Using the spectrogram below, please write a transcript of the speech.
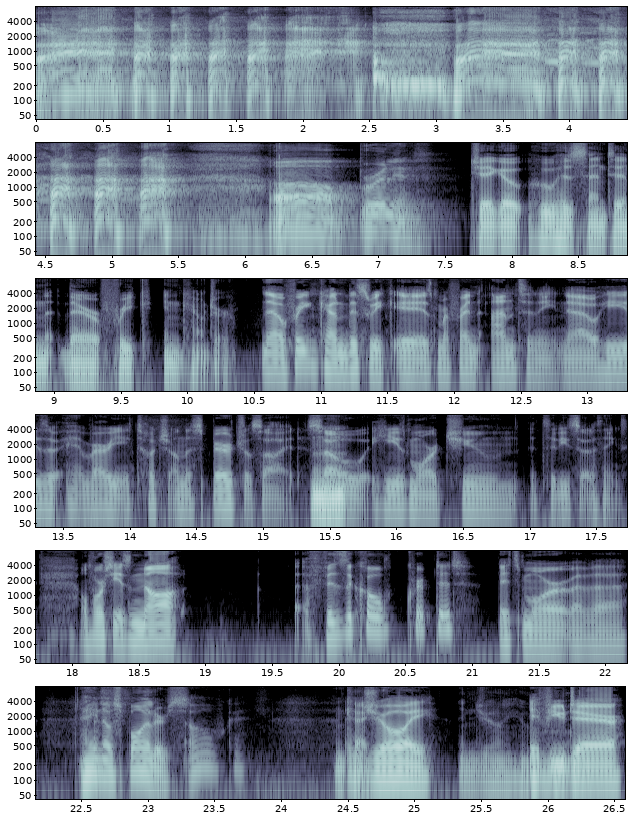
brilliant. jago who has sent in their freak encounter Now, freak encounter this week is my friend Anthony. Now, he is very touch on the spiritual side, so mm-hmm. he is more attuned to these sort of things. Unfortunately, it's not a physical cryptid. It's more of a hey no spoilers oh, okay. Okay. Enjoy enjoy if you dare.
